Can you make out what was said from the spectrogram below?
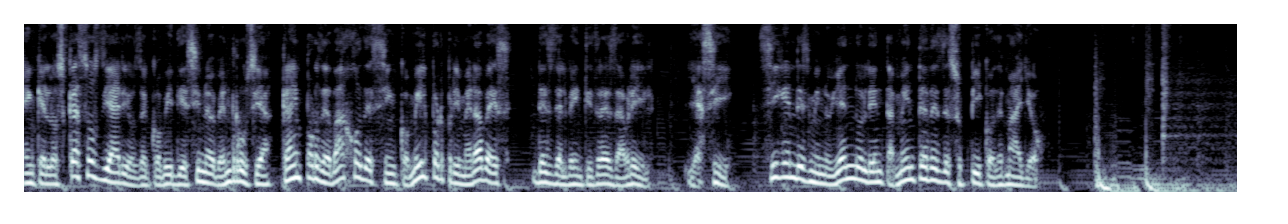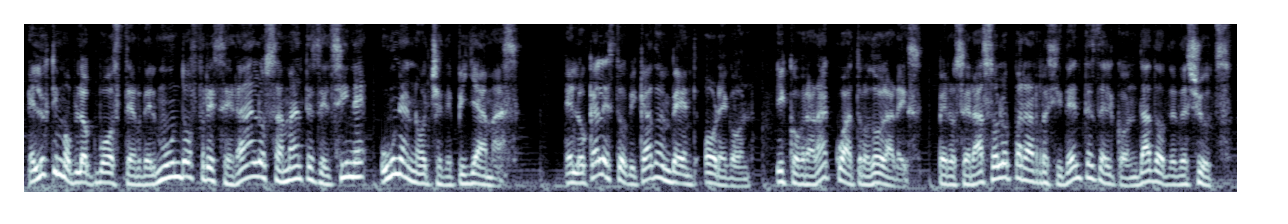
en que los casos diarios de COVID-19 en Rusia caen por debajo de 5.000 por primera vez desde el 23 de abril, y así siguen disminuyendo lentamente desde su pico de mayo. El último blockbuster del mundo ofrecerá a los amantes del cine una noche de pijamas. El local está ubicado en Bend, Oregon, y cobrará 4 dólares, pero será solo para residentes del condado de Deschutes.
